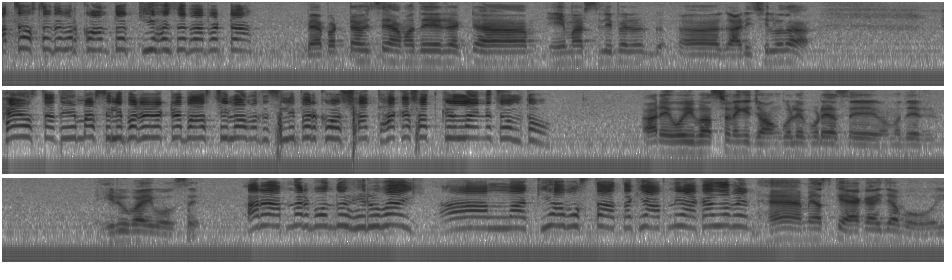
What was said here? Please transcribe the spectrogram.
আচ্ছা ওস্তাদ এবার কম তো কি হয়েছে ব্যাপারটা? ব্যাপারটা হয়েছে আমাদের একটা এম আর স্লিপের গাড়ি ছিল না? হ্যাঁ ওস্তাদ এমআর স্লিপারের একটা বাস ছিল আমাদের স্লিপার কোচ সাত ঢাকা সাতক্ষীরা লাইনে চলতো। আরে ওই বাসটা নাকি জঙ্গলে পড়ে আছে আমাদের হিরু ভাই বলছে। আরে আপনার বন্ধু হিরু ভাই? আল্লাহ কি অবস্থা? তা কি আপনি একা যাবেন? হ্যাঁ আমি আজকে একাই যাব ওই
